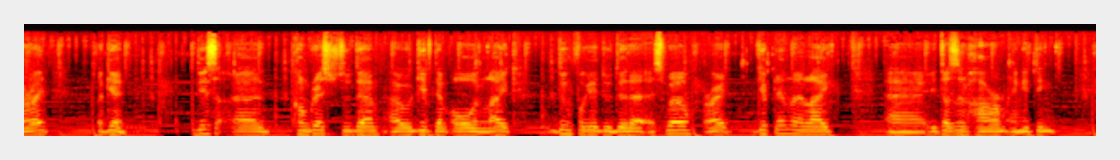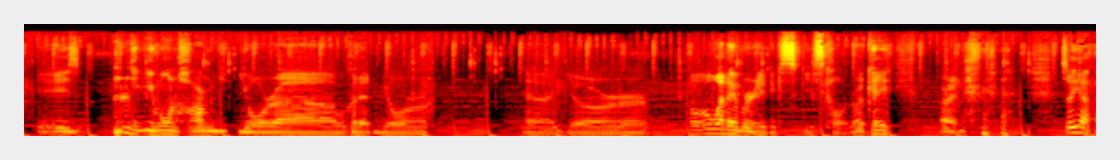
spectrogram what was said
alright? Again this uh congrats to them. I will give them all a like. Don't forget to do that as well alright? Give them a like. Uh, it doesn't harm anything is it won't harm your uh what call it your uh your or whatever it is, is called okay? All right so yeah.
